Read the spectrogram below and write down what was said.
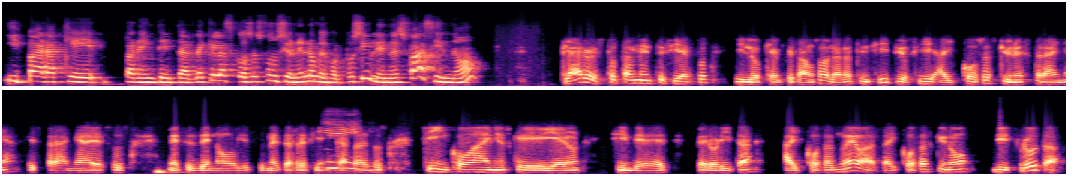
y para que para intentar de que las cosas funcionen lo mejor posible. No es fácil, ¿no? Claro, es totalmente cierto y lo que empezamos a hablar al principio, sí, hay cosas que uno extraña, extraña esos meses de novio, esos meses recién casados, esos cinco años que vivieron sin bebés, pero ahorita hay cosas nuevas, hay cosas que uno disfruta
